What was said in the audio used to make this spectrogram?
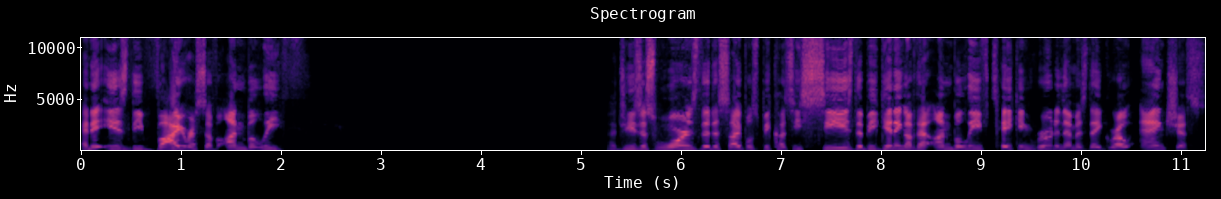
and it is the virus of unbelief. Now, Jesus warns the disciples because he sees the beginning of that unbelief taking root in them as they grow anxious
